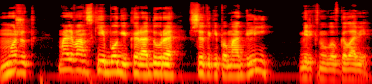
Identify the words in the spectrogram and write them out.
Может, мальванские боги Карадура все-таки помогли, мелькнуло в голове.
